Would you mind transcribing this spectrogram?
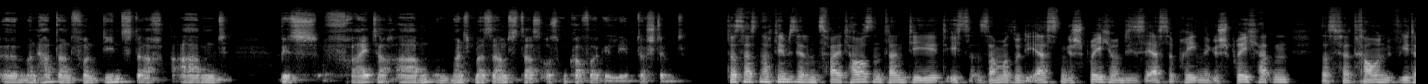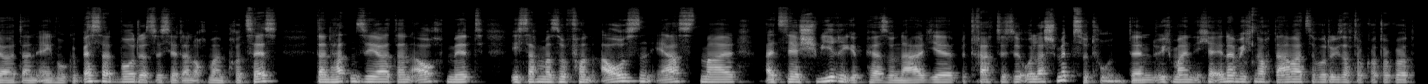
äh, man hat dann von Dienstagabend bis Freitagabend und manchmal samstags aus dem Koffer gelebt. Das stimmt. Das heißt, nachdem Sie dann 2000 dann die, ich sag mal so, die ersten Gespräche und dieses erste prägende Gespräch hatten, das Vertrauen wieder dann irgendwo gebessert wurde, das ist ja dann auch mal ein Prozess, dann hatten sie ja dann auch mit, ich sag mal so von außen erstmal als sehr schwierige Personalie betrachtete Ulla Schmidt zu tun. Denn ich meine, ich erinnere mich noch damals, da wurde gesagt, oh Gott, oh Gott,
